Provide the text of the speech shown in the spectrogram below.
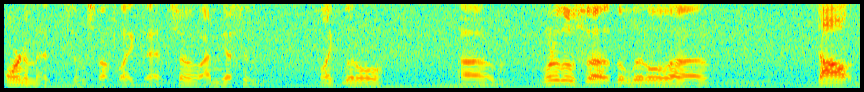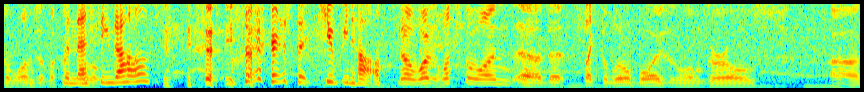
ornaments and stuff like that. So I'm guessing like little, um, what are those uh, the little uh, doll, the ones that look the like little- nesting dolls or the Kewpie dolls. No, what what's the one uh, that's like the little boys and the little girls? Uh,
